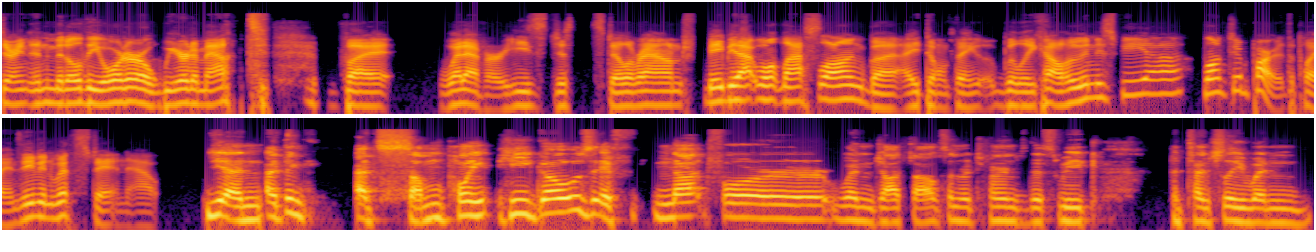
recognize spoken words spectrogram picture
during in the middle of the order a weird amount, but whatever. He's just still around. Maybe that won't last long, but I don't think Willie Calhoun is be uh, a long term part of the plans, even with Stanton out. Yeah, and I think at some point he goes, if not for when Josh Donaldson returns this week, potentially when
